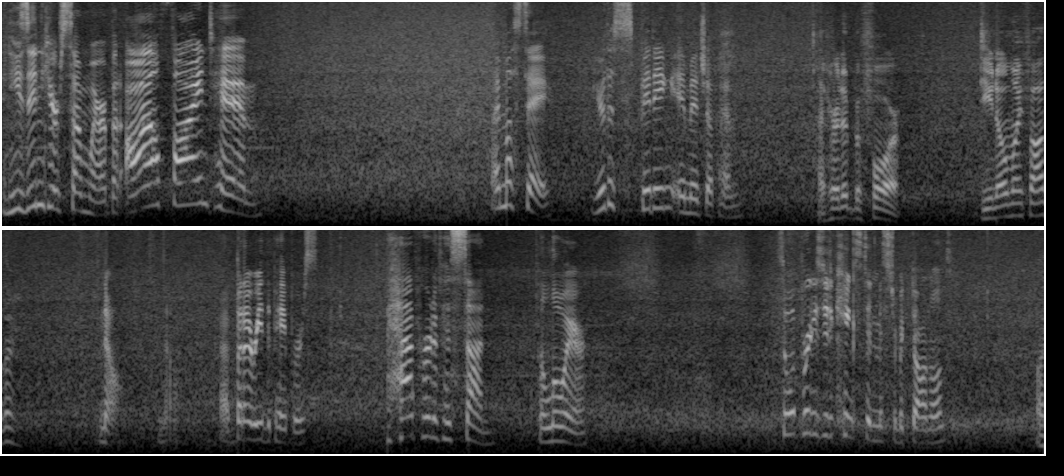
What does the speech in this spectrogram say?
And he's in here somewhere, but I'll find him. I must say, you're the spitting image of him. I've heard it before. Do you know my father? No, no. Uh, but I read the papers. I have heard of his son, the lawyer. So what brings you to Kingston, Mr. MacDonald? I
